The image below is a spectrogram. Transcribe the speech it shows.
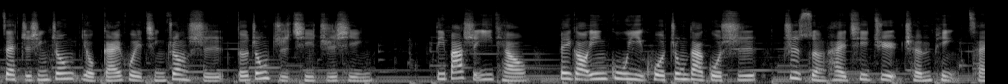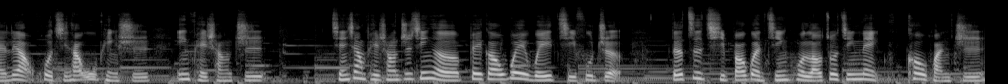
在执行中有改悔情状时，得终止其执行。第八十一条，被告因故意或重大过失，致损害器具、成品、材料或其他物品时，应赔偿之。前项赔偿之金额，被告未为给付者，得自其保管金或劳作金内扣还之。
